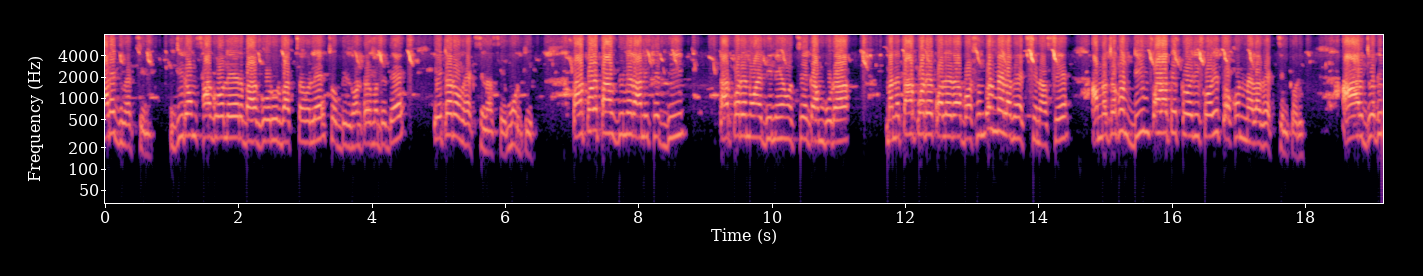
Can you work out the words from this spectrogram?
মারেক ভ্যাকসিন। জিরম ছাগলের বা গরুর বাচ্চা হলে চব্বিশ ঘণ্টার মধ্যে দেয়, এটারও ভ্যাকসিন আছে মুরগির তারপরে পাঁচ দিনে রানী রানীক্ষেত দিই তারপরে নয় দিনে হচ্ছে গাম্বুড়া মানে তারপরে কলেরা, বসন্তর মেলা ভ্যাকসিন আছে। আমরা যখন ডিম পাড়াতে তৈরি করি, তখন মেলা ভ্যাকসিন করি। আর যদি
